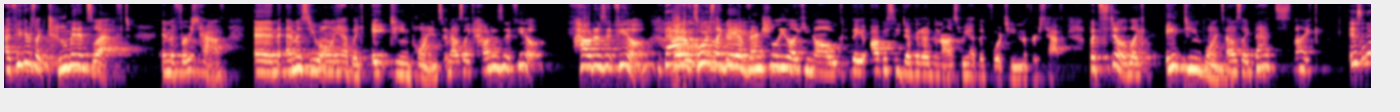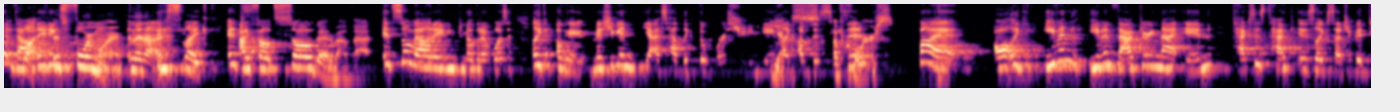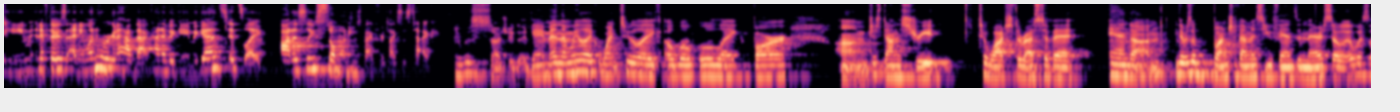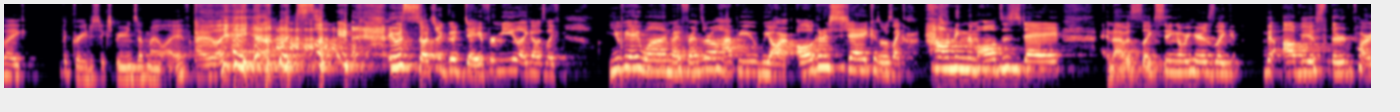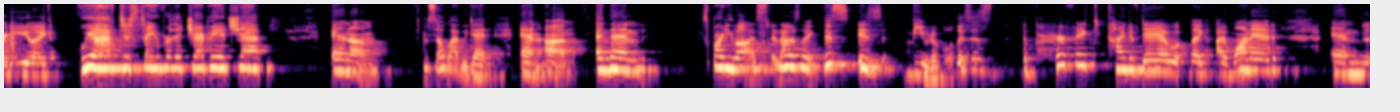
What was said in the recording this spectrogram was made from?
I think there's like two minutes left in the first half, and MSU only had like 18 points, and I was like, "How does it feel?" How does it feel? That but of course, like they eventually, like you know, they obviously did better than us. We had like 14 in the first half, but still, like 18 points. I was like, that's like Isn't it validating? It's four more, and then us. Like It's, I felt so good about that. it's so validating to know that it wasn't like okay, Michigan, yes, had like the worst shooting game like of this season. of course. But all like even even factoring that in, Texas Tech is like such a good team, and if there's anyone who we're gonna have that kind of a game against, it's like honestly so much respect for Texas Tech. It was such a good game, and then we like went to like a local like bar, um, just down the street to watch the rest of it, and um, there was a bunch of MSU fans in there, so it was like the greatest experience of my life. I like, was like it was such a good day for me. Like I was like. UVA won. My friends are all happy. We are all gonna stay because I was like hounding them all to stay, and I was like sitting over here as like the obvious third party. Like we have to stay for the championship, and um, I'm so glad we did. And um, and then Sparty lost, and I was like, this is beautiful. This is the perfect kind of day I like I wanted, and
